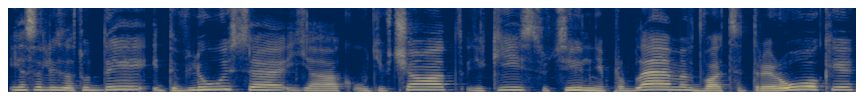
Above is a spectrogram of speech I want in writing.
Я залізла туди і дивлюся, як у дівчат якісь суцільні проблеми в 23 роки,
